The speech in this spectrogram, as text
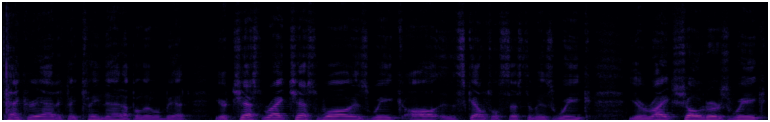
pancreatically clean that up a little bit. Your chest, right chest wall is weak. All the skeletal system is weak. Your right shoulder is weak.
